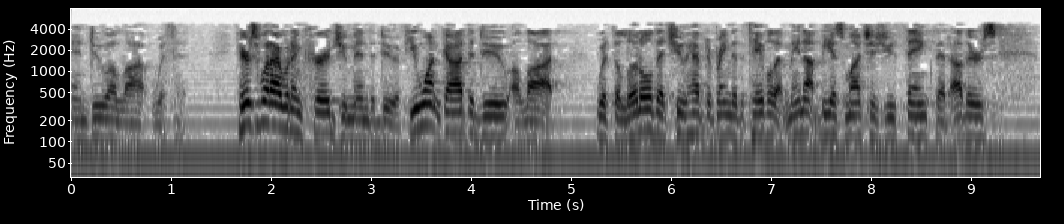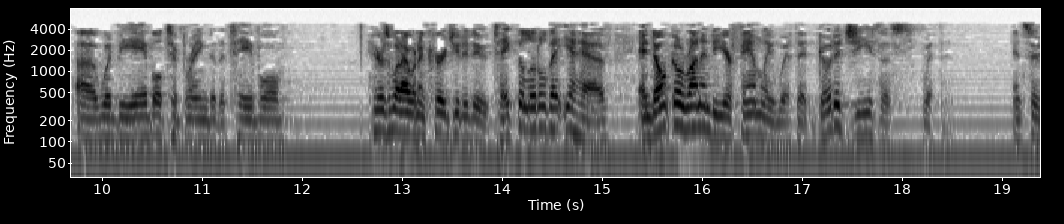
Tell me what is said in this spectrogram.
and do a lot with it. Here's what I would encourage you men to do. If you want God to do a lot with the little that you have to bring to the table, that may not be as much as you think that others uh, would be able to bring to the table. Here's what I would encourage you to do. Take the little that you have and don't go run into your family with it. Go to Jesus with it. And so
